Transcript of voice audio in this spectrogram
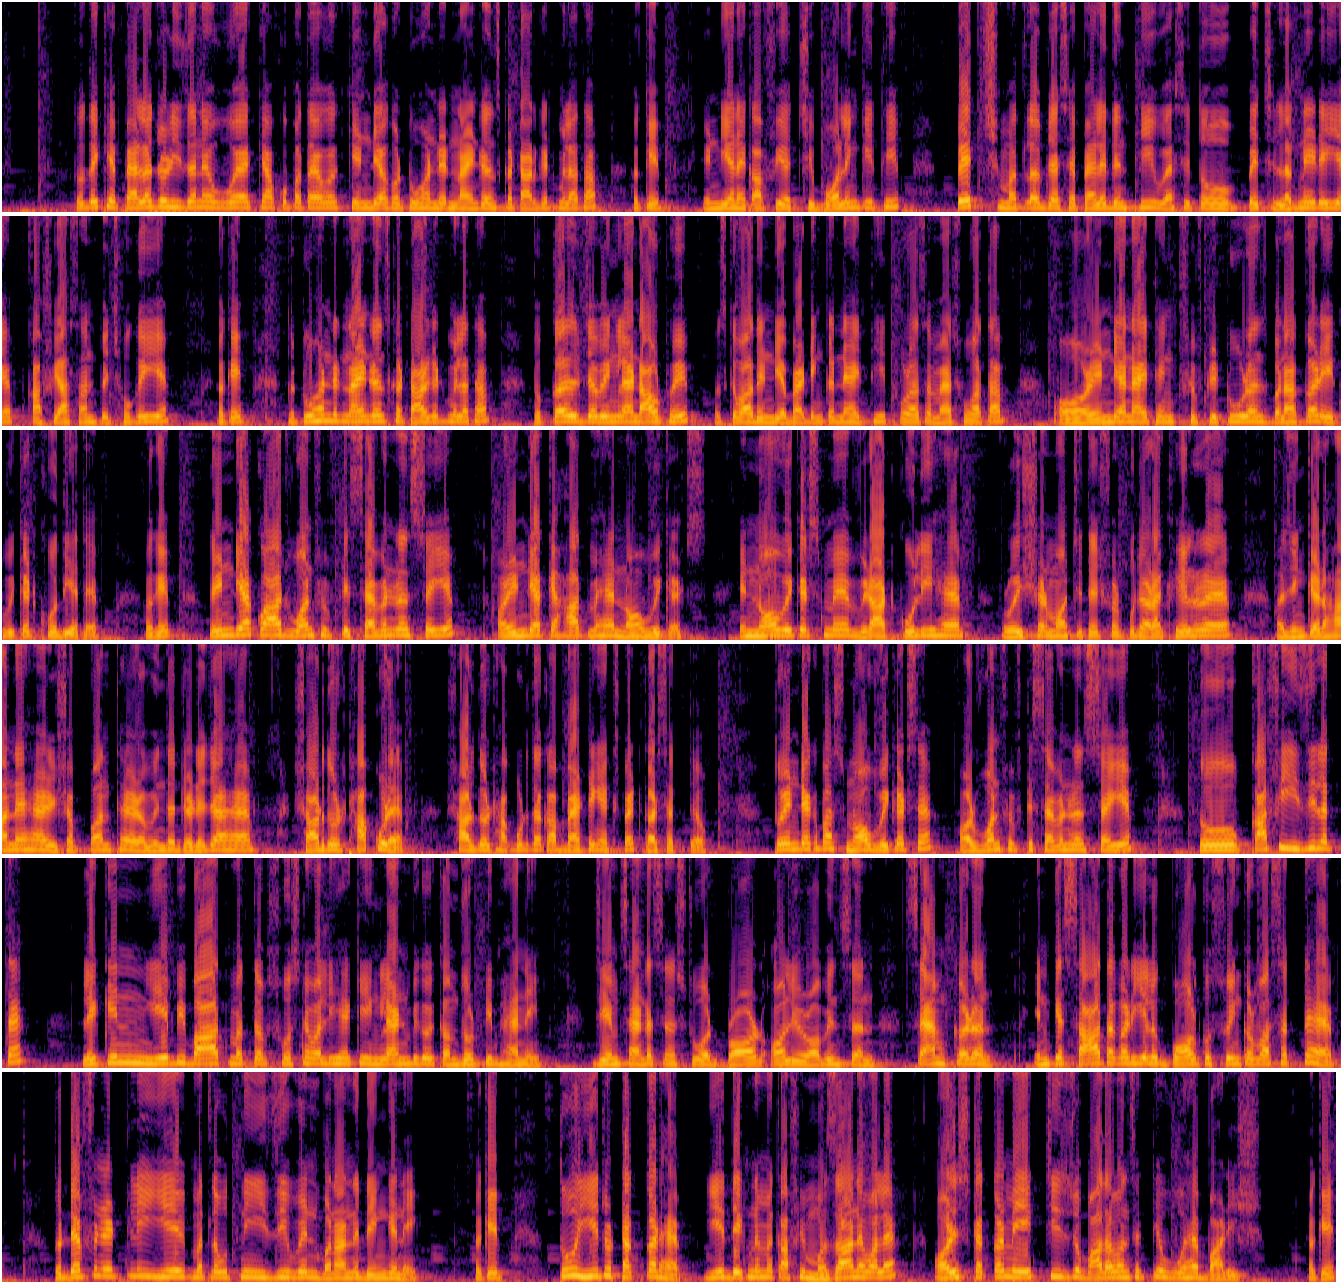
तो देखिए, पहला जो रीज़न है, वो है कि आपको पता होगा कि इंडिया को 209 रन का टारगेट मिला था ओके इंडिया ने काफ़ी अच्छी बॉलिंग की थी। पिच मतलब जैसे पहले दिन थी, वैसी तो पिच लग नहीं रही है, काफ़ी आसान पिच हो गई है ओके तो 209 रन का टारगेट मिला था। तो कल जब इंग्लैंड आउट हुई, उसके बाद इंडिया बैटिंग करने आई थी, थोड़ा सा मैच हुआ था, और इंडिया ने आई थिंक 52 रन बनाकर एक विकेट खो दिए थे ओके तो इंडिया को आज 157 रन चाहिए, और इंडिया के हाथ में है नौ विकेट्स इन नौ विकेट्स में विराट कोहली है रोहित शर्मा चितेश्वर पुजारा खेल रहे हैं। अजिंक्य रहाने हैं, ऋषभ पंत है, रविंद्र जडेजा है। शार्दुल ठाकुर है। शार्दुल ठाकुर तक आप बैटिंग एक्सपेक्ट कर सकते हो। तो इंडिया के पास नौ विकेट्स है और 157 रन चाहिए। तो काफ़ी इजी लगता है। लेकिन ये भी बात मतलब सोचने वाली है कि इंग्लैंड भी कोई कमज़ोर टीम है नहीं। James Anderson Stuart Broad Ollie Robinson Sam Curran इनके साथ अगर ये लोग बॉल को स्विंग करवा सकते हैं तो डेफिनेटली ये मतलब उतनी इजी विन बनाने देंगे नहीं। ओके तो ये जो टक्कर है, ये देखने में काफ़ी मज़ा आने वाला है और इस टक्कर में एक चीज़ जो बाधा बन सकती है, वो है बारिश ओके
